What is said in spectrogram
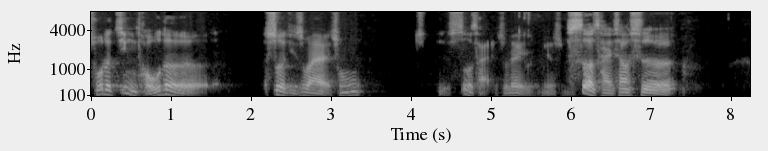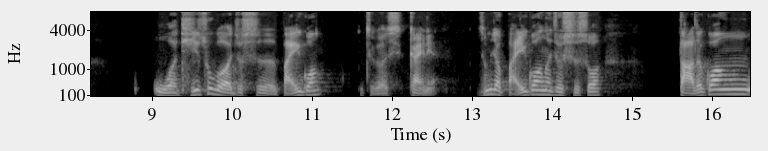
除了镜头的设计之外，从色彩之类的没有什么。色彩上是，我提出过就是白光这个概念。什么叫白光呢？就是说打的光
